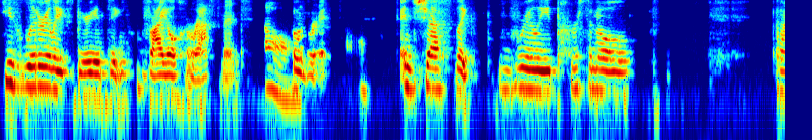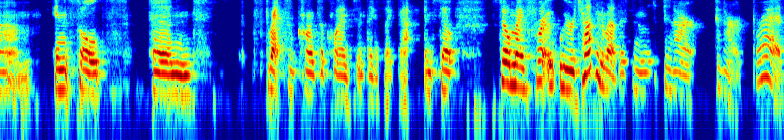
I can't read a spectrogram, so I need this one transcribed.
he's literally experiencing vile harassment Oh, over it. Oh. And just like really personal um, insults and threats of consequence and things like that. And so, so my friend, we were talking about this in in our in our thread,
